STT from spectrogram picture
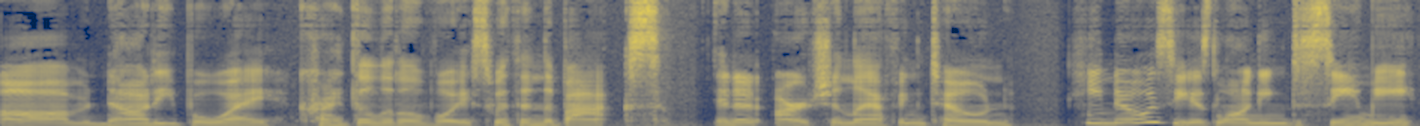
Ah, oh, naughty boy, cried the little voice within the box, in an arch and laughing tone. He knows he is longing to see me.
